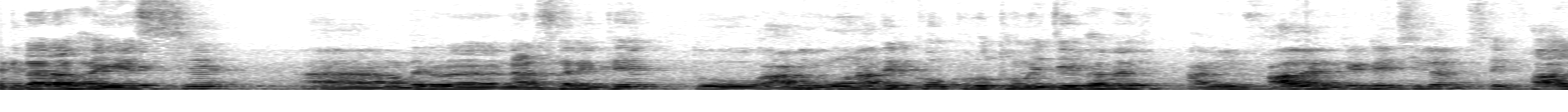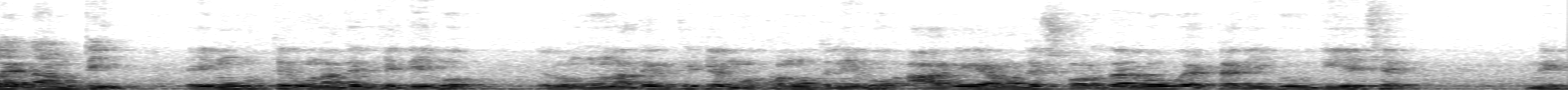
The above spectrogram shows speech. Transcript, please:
এক দাদাভাই এসছে আমাদের নার্সারিতে। তো আমি ওনাদেরকেও প্রথমে যেভাবে আমি ফালান কেটেছিলাম, সেই ফালান আমটি এই মুহূর্তে ওনাদেরকে দেব এবং ওনাদের থেকে মতামত নেব। আগে আমাদের সর্দারবাবু একটা রিভিউ দিয়েছেন, নিন।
